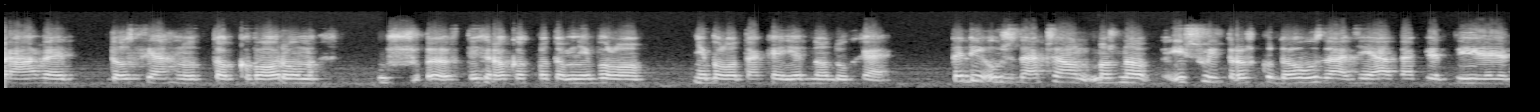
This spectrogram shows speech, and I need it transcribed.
práve dosiahnuť to kvórum už e, v tých rokoch potom nebolo, nebolo také jednoduché. Vtedy už začal, možno išli trošku do úzadia také tie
